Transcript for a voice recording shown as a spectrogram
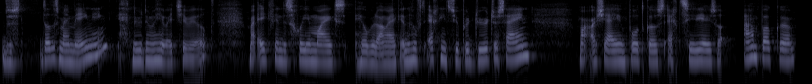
Dus dat is mijn mening. Doe ermee wat je wilt. Maar ik vind dus goede mics heel belangrijk. En het hoeft echt niet super duur te zijn. Maar als jij een podcast echt serieus wil aanpakken,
